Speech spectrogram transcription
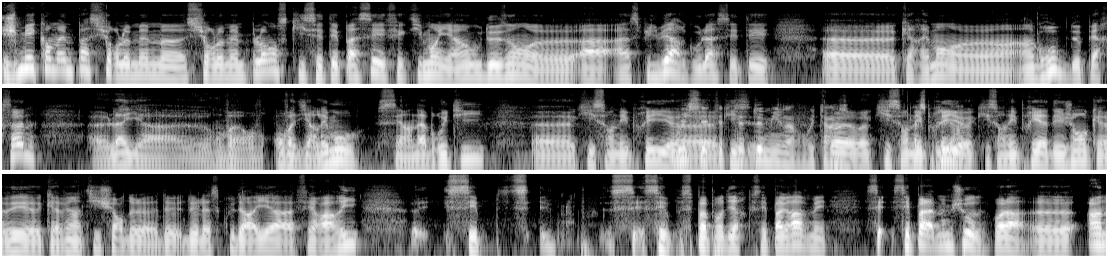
je mets quand même pas sur le même, euh, sur le même plan ce qui s'était passé effectivement il y a un ou deux ans euh, à, Spielberg, où là c'était euh, carrément un groupe de personnes. là, il y a, on va, on va dire les mots. C'est un abruti qui s'en est pris. oui, c'était peut-être 2001. Oui, qui s'en est pris, qui s'en est pris à des gens qui avaient, qui avaient un t-shirt de, de, la Scuderia à Ferrari. C'est, c'est pas pour dire que c'est pas grave, mais c'est pas la même chose. Voilà, un,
